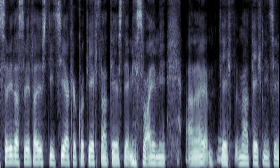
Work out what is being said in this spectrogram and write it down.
seveda sveta justicija, kako tehta te s temi svojimi ne, teht, na tehnici.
